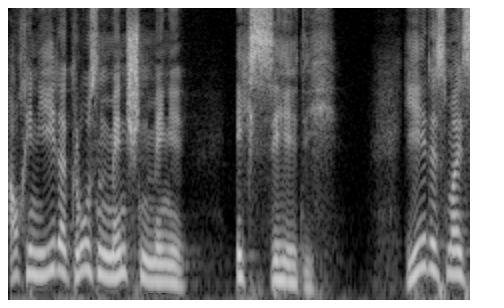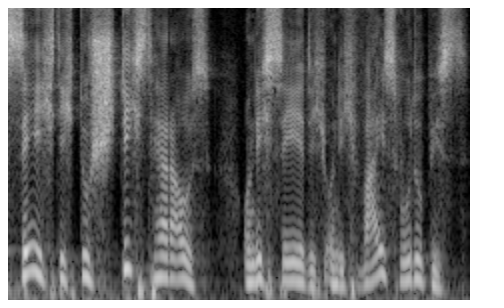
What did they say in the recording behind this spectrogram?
auch in jeder großen Menschenmenge, ich sehe dich. Jedes Mal sehe ich dich, du stichst heraus und ich sehe dich und ich weiß, wo du bist.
